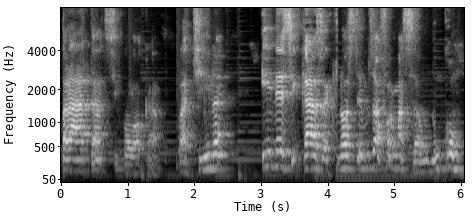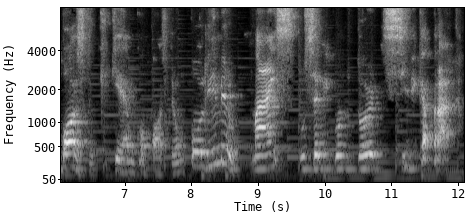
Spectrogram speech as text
prata, se coloca platina, e nesse caso aqui nós temos a formação de um compósito. O que é um compósito? É um polímero mais o semicondutor de sílica prata.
